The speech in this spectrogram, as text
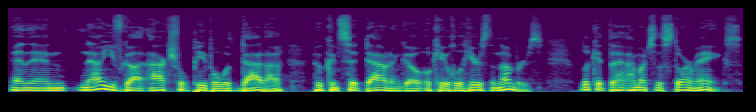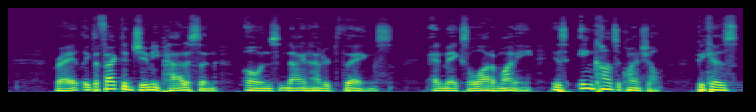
And then now you've got actual people with data who can sit down and go, okay, well, here's the numbers. Look at the how much the store makes, right? Like the fact that Jimmy Pattison owns 900 things and makes a lot of money is inconsequential because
